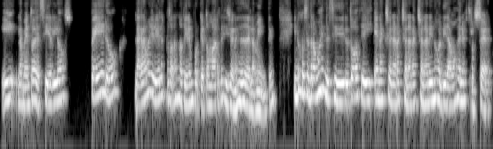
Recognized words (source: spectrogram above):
y lamento decirlos, pero la gran mayoría de las personas no tienen por qué tomar decisiones desde la mente y nos concentramos en decidir todos de ahí, en accionar, accionar, accionar y nos olvidamos de nuestro ser.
